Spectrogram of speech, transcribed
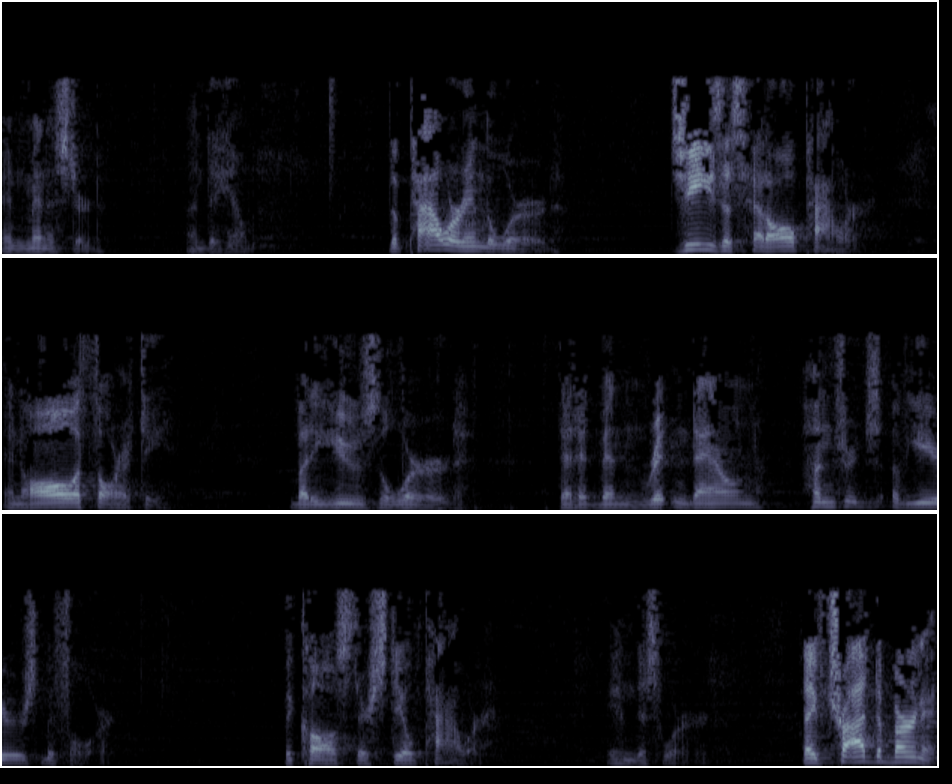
and ministered unto him. The power in the Word. Jesus had all power and all authority, but he used the Word that had been written down hundreds of years before because there's still power in this Word. They've tried to burn it.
